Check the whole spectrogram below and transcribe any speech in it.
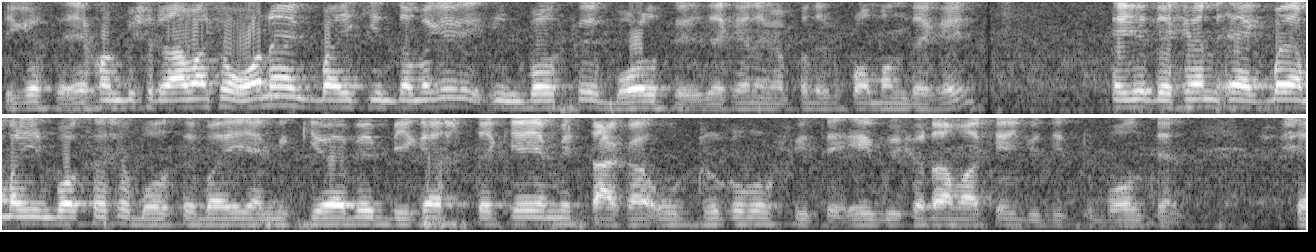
ঠিক আছে? এখন বিষয়টা আমাকে অনেক ভাই কিন্তু আমাকে ইনবক্সে বলছে, দেখেন আমি আপনাদেরকে প্রমাণ দেখাই। এই যে দেখেন, এক ভাই আমার ইনবক্সে এসে বলছে, ভাই, আমি কীভাবে বিকাশ থেকে আমি টাকা উইথড্র করব ফ্রিতে এই বিষয়টা আমাকে যদি একটু বলতেন। সে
